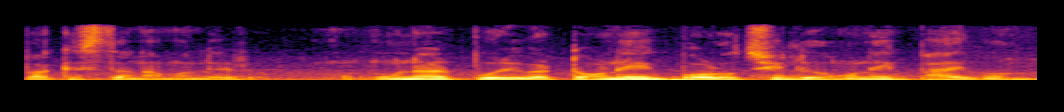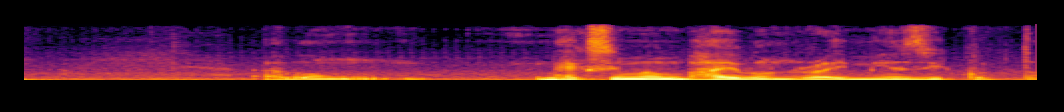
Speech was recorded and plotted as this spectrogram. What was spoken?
পাকিস্তান আমলের। ওনার পরিবারটা অনেক বড় ছিল, অনেক ভাই বোন এবং ম্যাক্সিমাম ভাই বোনরাই মিউজিক করতো।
